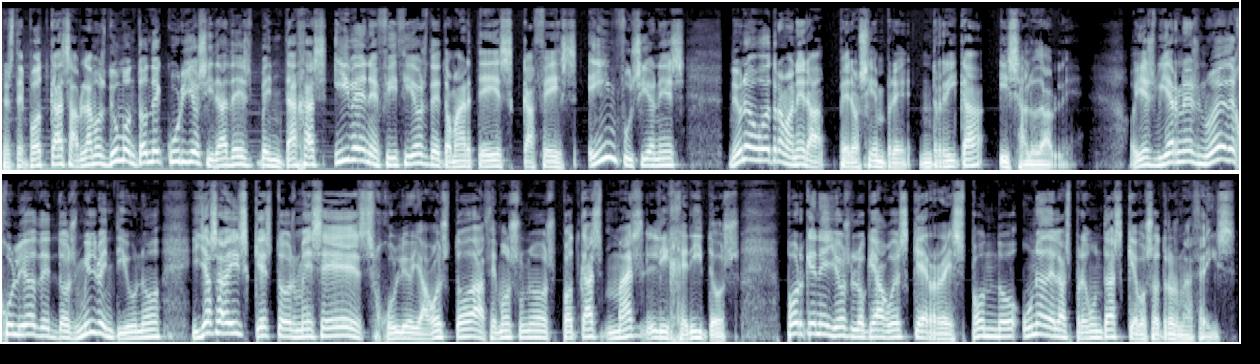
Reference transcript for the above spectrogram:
En este podcast hablamos de un montón de curiosidades, ventajas y beneficios de tomar tés, cafés e infusiones de una u otra manera, pero siempre rica y saludable. Hoy es viernes 9 de julio de 2021 y ya sabéis que estos meses, julio y agosto, hacemos unos podcasts más ligeritos, porque en ellos lo que hago es que respondo una de las preguntas que vosotros me hacéis.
